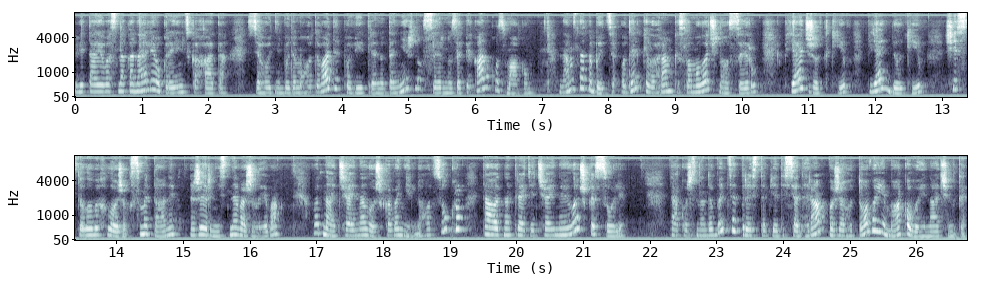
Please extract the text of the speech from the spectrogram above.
Вітаю вас на каналі Українська хата. Сьогодні будемо готувати повітряну та ніжну сирну запіканку з маком. Нам знадобиться 1 кг кисломолочного сиру, 5 жовтків, 5 білків, 6 столових ложок сметани, жирність неважлива, 1 чайна ложка ванільного цукру та 1 третя чайної ложки солі. Також знадобиться 350 г уже готової макової начинки.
